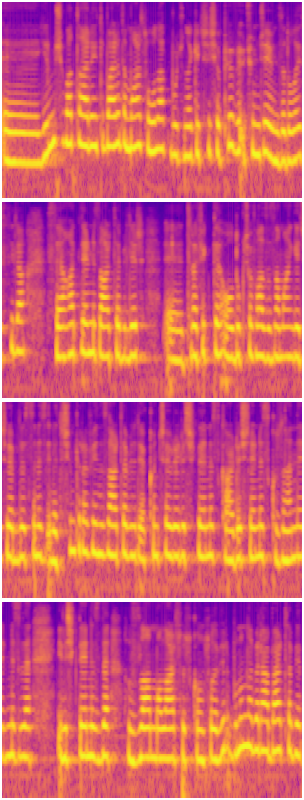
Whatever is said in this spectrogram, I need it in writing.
20 Şubat tarihi itibariyle de Mars Oğlak Burcu'na geçiş yapıyor ve 3. evinizde. Dolayısıyla seyahatleriniz artabilir. E, trafikte oldukça fazla zaman geçirebilirsiniz. İletişim trafiğiniz artabilir. Yakın çevre ilişkileriniz, kardeşleriniz, kuzenlerinizle ilişkilerinizde hızlanmalar söz konusu olabilir. Bununla beraber tabi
